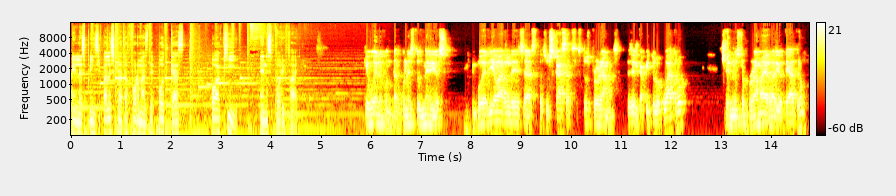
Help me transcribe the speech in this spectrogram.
en las principales plataformas de podcast o aquí en Spotify. qué bueno contar con estos medios y poder llevarles hasta sus casas estos programas. Este es el capítulo 4 de nuestro programa de radioteatro.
